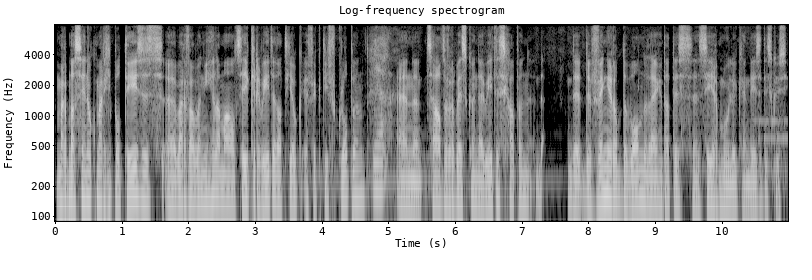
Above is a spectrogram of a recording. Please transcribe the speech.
Maar dat zijn ook maar hypotheses uh, waarvan we niet helemaal zeker weten dat die ook effectief kloppen. Ja. En hetzelfde voor wiskunde en wetenschappen. De, de vinger op de wonden leggen, dat is eh, zeer moeilijk in deze discussie.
